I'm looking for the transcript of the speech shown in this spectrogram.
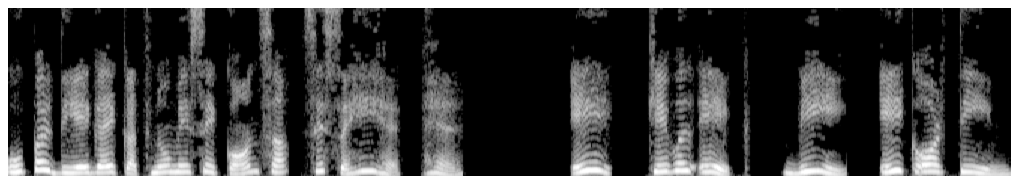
ऊपर दिए गए कथनों में से कौन सा, से सही है है? ए, केवल एक, बी, एक और तीन,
